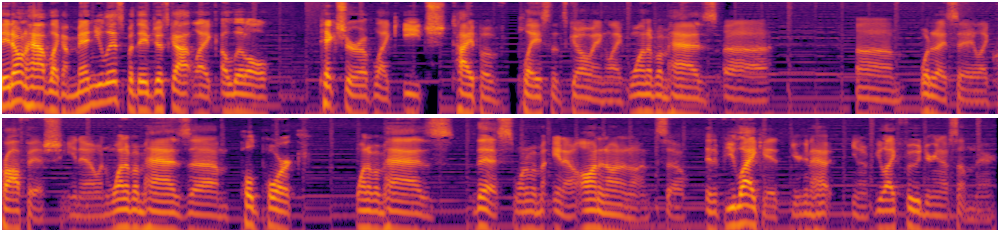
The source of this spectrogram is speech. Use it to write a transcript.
they don't have like a menu list, but they've just got like a little picture of like each type of place that's going. Like one of them has uh um what did I say? Like crawfish, you know, and one of them has um pulled pork, one of them has this, one of them, you know, on and on and on. So, and if you like it, you're gonna have, you know, if you like food, you're gonna have something there.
